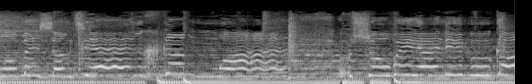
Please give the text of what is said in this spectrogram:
我们相见恨晚，我说为爱你不够。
